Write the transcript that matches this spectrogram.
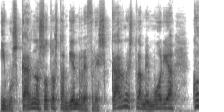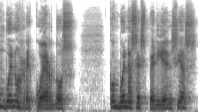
y buscar nosotros también refrescar nuestra memoria con buenos recuerdos, con buenas experiencias,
